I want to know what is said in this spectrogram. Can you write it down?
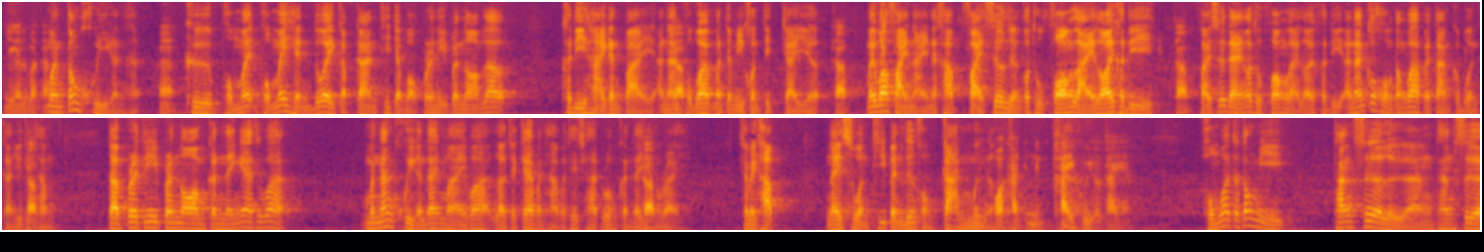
อย่างนั้นหรือเปล่าครับมันต้องคุยกันฮะฮะคือผมไม่ผมไม่เห็นด้วยกับการที่จะบอกประนีประนอมแล้วคดีหายกันไป อันนั้นครับผมว่ามันจะมีคนติดใจเยอะครับไม่ว่าฝ่ายไหนนะครับ ฝ่ายเสื้อเหลืองก็ถูกฟ้องหลายร้อยคดีครับฝ่ายเสื้อแดงก็ถูกฟ้องหลายร้อยคดี อันนั้นก็คงต้องว่าไปตามกระบวนการยุติธรรม แต่ประนีประนอมกันในแง่ที่ว่า มันนั่งคุยกันได้ไหมว่าเราจะแก้ปัญหาประเทศชาติร่วมกันได้อย่างไร ใช่ไหมครับ ในส่วนที่เป็นเรื่องของการเมืองขอขัดนิดหนึ่งใครคุยกับใครครับผมว่าจะต้องมีทั้งเสื้อเหลือง ทั้งเสื้อ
